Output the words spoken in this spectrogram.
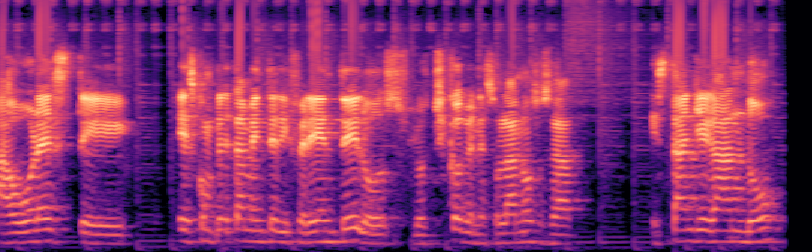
Ahora este, es completamente diferente. Los, los chicos venezolanos, o sea, están llegando,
